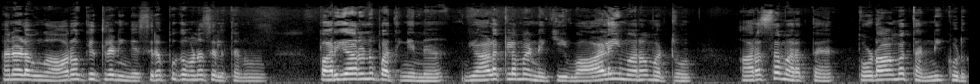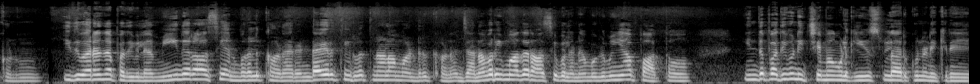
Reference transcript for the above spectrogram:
அதனால் உங்கள் ஆரோக்கியத்தில் நீங்கள் சிறப்பு கவனம் செலுத்தணும். பரிகாரம்னு பார்த்தீங்கன்னா வியாழக்கிழமை அன்னைக்கு வாழை மரம் மற்றும் அரச மரத்தை தொடாமல் தண்ணி கொடுக்கணும். இதுவரை இந்த பதிவில் மீன ராசி அன்பர்களுக்கான ரெண்டாயிரத்தி இருபத்தி நாலாம் ஆண்டிற்கான ஜனவரி மாத ராசி பலனை முழுமையாக பார்த்தோம். இந்த பதிவு நிச்சயமாக உங்களுக்கு யூஸ்ஃபுல்லாக இருக்கும்னு நினைக்கிறேன்.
